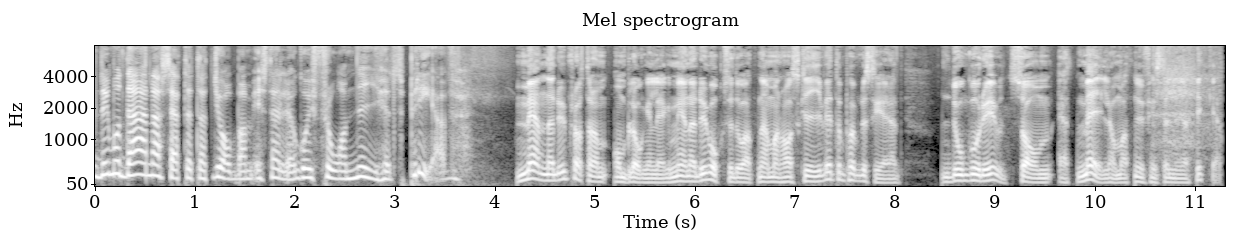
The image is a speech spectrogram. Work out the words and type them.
det moderna sättet att jobba istället att gå ifrån nyhetsbrev. Men när du pratar om, om blogginlägg, menar du också då att när man har skrivit och publicerat, då går det ut som ett mejl om att nu finns det en ny artikel?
